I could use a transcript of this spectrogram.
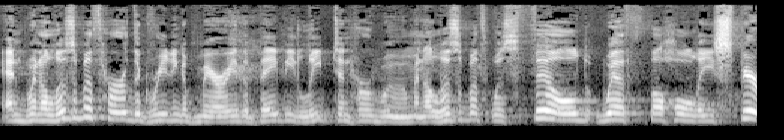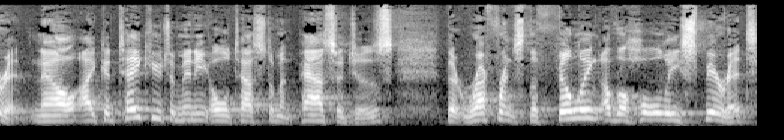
and when Elizabeth heard the greeting of Mary, the baby leaped in her womb, and Elizabeth was filled with the Holy Spirit. Now, I could take you to many Old Testament passages that reference the filling of the Holy Spirit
